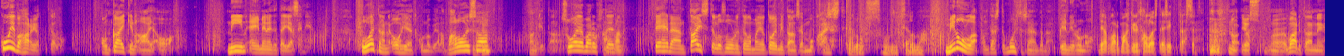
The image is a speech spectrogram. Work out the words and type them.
Kuivaharjoittelu on kaiken A ja O. Niin ei menetetä jäseniä. Luetaan ne ohjeet, kun on vielä valoisaa, mm-hmm. hankitaan suojavarusteet, Aivan. tehdään taistelusuunnitelma ja toimitaan sen mukaisesti. Taistelusuunnitelma. Minulla on tästä muistisääntönä pieni runo. Ja varmaankin nyt haluaisit esittää sen. No, jos vaaditaan, niin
